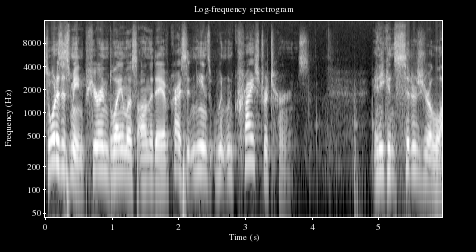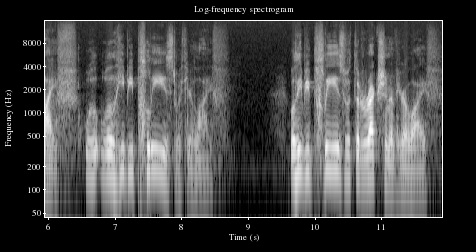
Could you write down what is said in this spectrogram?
So, what does this mean? Pure and blameless on the day of Christ. It means when, when Christ returns and he considers your life, will, will he be pleased with your life? Will he be pleased with the direction of your life?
